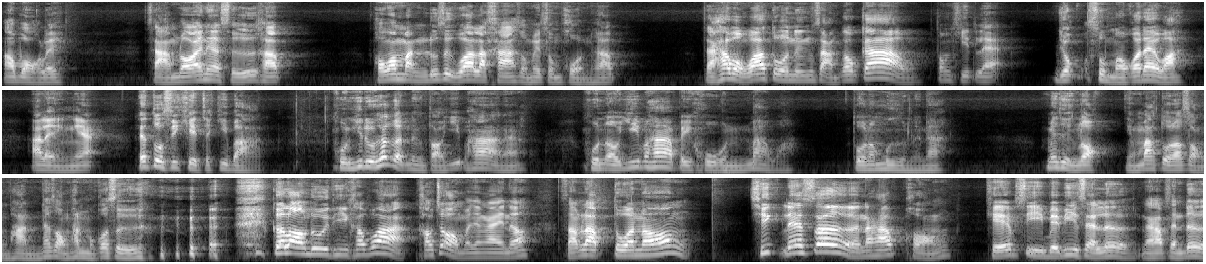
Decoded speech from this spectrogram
เอาบอกเลยสามร้อยเนี่ยซื้อครับ เพราะว่ามันรู้สึกว่าราคาสมเหตุสมผลครับ แต่ถ้าบอกว่าตัวหนึ่งสามเก้าเก้าต้องคิดแล้วยกสุ่มเอาก็ได้วะ อะไรอย่างเงี้ย แล้วตัวซีเคทจะกี่บาท คุณคิดดูถ้าเกิดหนึ่งต่อยี่ห้านะ คุณเอายี่ห้าไปคูณบ้าวะ ตัวละหมื่นเลยนะ ไม่ถึงหรอกอย่างมากตัวละสองพันถ้าสองพันผมก็ซื้อ ก็ลองดูทีครับว่าเขาจะออกมายังไงเนาะสำหรับตัวน้องชิคเลเซอร์นะครับของ KFC Baby Seller นะครับ Sender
